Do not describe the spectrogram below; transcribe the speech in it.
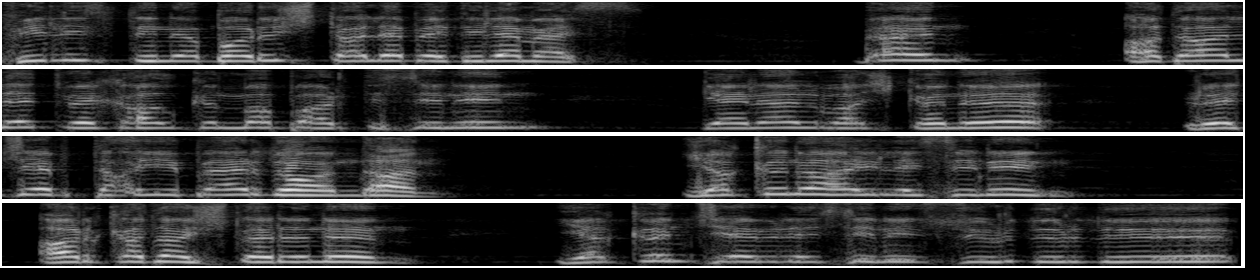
Filistin'e barış talep edilemez. Ben Adalet ve Kalkınma Partisi'nin genel başkanı Recep Tayyip Erdoğan'dan yakın ailesinin, arkadaşlarının, yakın çevresinin sürdürdüğü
